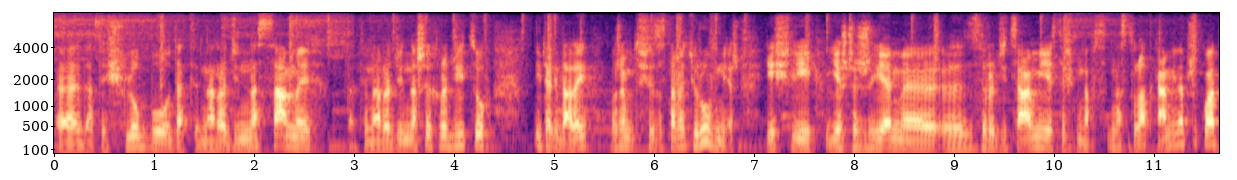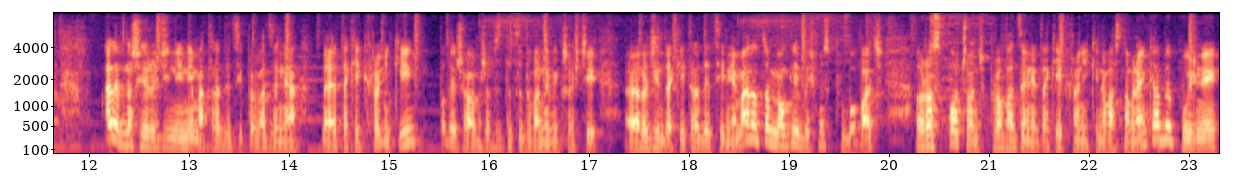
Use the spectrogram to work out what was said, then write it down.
e, daty ślubu, daty narodzin nas samych, daty narodzin naszych rodziców, i tak dalej. Możemy tu się zastanawiać również, jeśli jeszcze żyjemy y, z rodzicami, jesteśmy nastolatkami na przykład, ale w naszej rodzinie nie ma tradycji prowadzenia e, takiej kroniki. Podejrzewam, że w zdecydowanej większości e, rodzin takiej tradycji nie ma, no to moglibyśmy spróbować rozpocząć prowadzenie takiej kroniki na własną rękę, aby później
